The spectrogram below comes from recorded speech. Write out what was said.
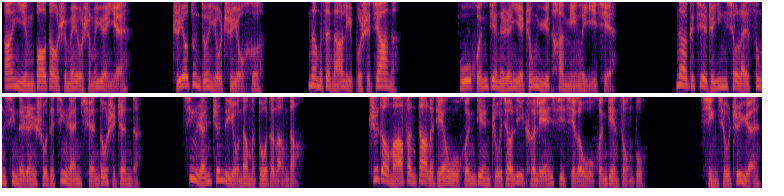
安影豹倒是没有什么怨言，只要顿顿有吃有喝，那么在哪里不是家呢？武魂殿的人也终于探明了一切。那个借着音消来送信的人说的，竟然全都是真的，竟然真的有那么多的狼道。知道麻烦大了点，武魂殿主教立刻联系起了武魂殿总部，请求支援，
